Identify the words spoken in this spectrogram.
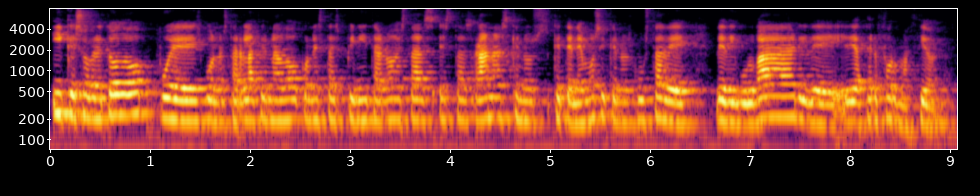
y que sobre todo pues bueno está relacionado con esta espinita no estas, estas ganas que, nos, que tenemos y que nos gusta de, divulgar y de, hacer formación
